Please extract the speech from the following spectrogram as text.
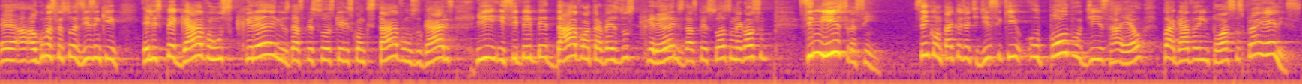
É, algumas pessoas dizem que eles pegavam os crânios das pessoas que eles conquistavam, os lugares, e, e se bebedavam através dos crânios das pessoas, um negócio sinistro, assim. Sem contar que eu já te disse que o povo de Israel pagava impostos para eles.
